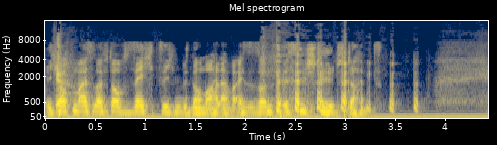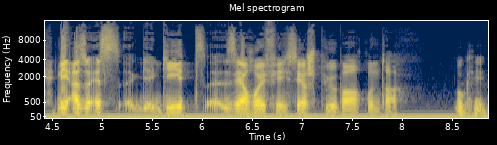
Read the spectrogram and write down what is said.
Ich ja. hoffe mal, es läuft auf 60 normalerweise, sonst ist ein Stillstand. nee, also es geht sehr häufig sehr spürbar runter. Okay.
